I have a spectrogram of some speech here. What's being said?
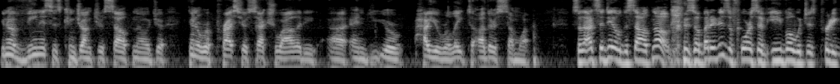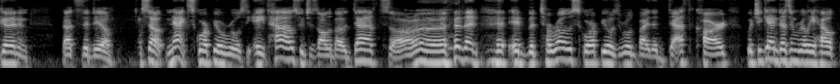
You know, Venus is conjunct your south node, you're, going to repress your sexuality uh, and your how you relate to others somewhat. So that's the deal with the South Node. so, but it is a force of evil, which is pretty good, and that's the deal. so next, Scorpio rules the eighth house, which is all about death. So uh, then the Tarot Scorpio is ruled by the death card, which again doesn't really help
